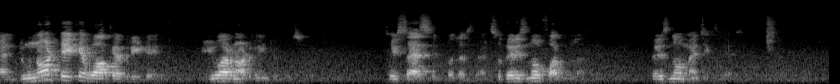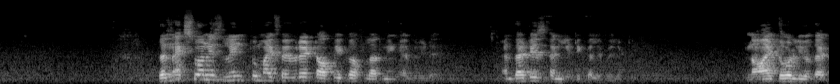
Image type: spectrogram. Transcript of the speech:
and do not take a walk every day, you are not going to lose weight. So it's as simple as that. So there is no formula. There is no magic there. The next one is linked to my favorite topic of learning every day, and that is analytical ability. Now, I told you that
